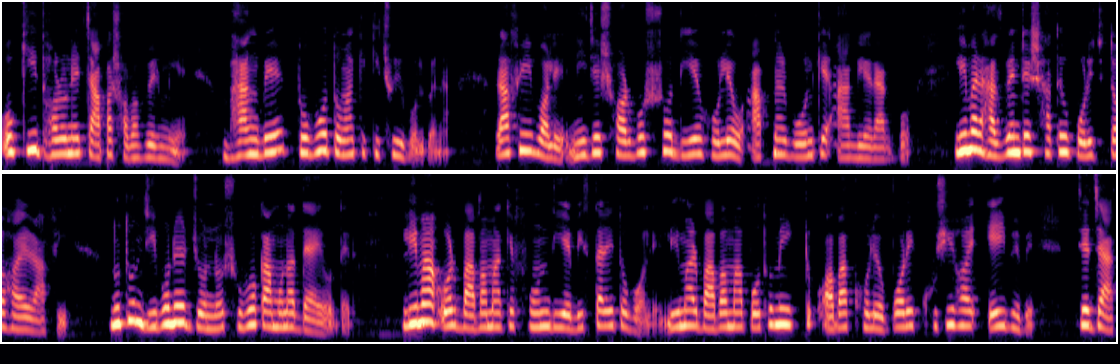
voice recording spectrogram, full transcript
ও কী ধরনের চাপা স্বভাবের মেয়ে। ভাঙবে তবুও তোমাকে কিছুই বলবে না। রাফি বলে, নিজের সর্বস্ব দিয়ে হলেও আপনার বোনকে আগলে রাখব। লিমার হাজবেন্ডের সাথেও পরিচিত হয় রাফি। নতুন জীবনের জন্য শুভকামনা দেয় ওদের। লিমা ওর বাবা মাকে ফোন দিয়ে বিস্তারিত বলে, লিমার বাবা মা প্রথমে একটু অবাক হলেও পরে খুশি হয় এই ভেবে। যে যাক,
